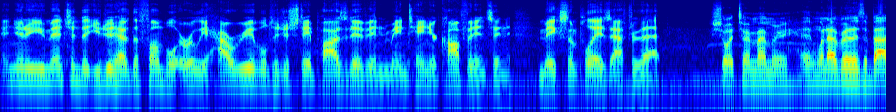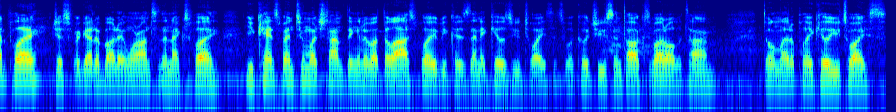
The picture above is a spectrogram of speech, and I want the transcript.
And you know, you mentioned that you did have the fumble early. How were you able to just stay positive and maintain your confidence and make some plays after that? Short-term memory, and whenever there's a bad play, just forget about it. We're on to the next play. You can't spend too much time thinking about the last play because then it kills you twice. It's what Coach Houston talks about all the time. Don't let a play kill you twice.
